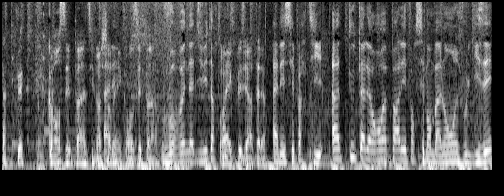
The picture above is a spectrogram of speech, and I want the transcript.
Commencez pas, Charlet, Allez. commencez pas. Vous revenez à 18h30 Ouais, avec plaisir, à tout à l'heure. Allez, c'est parti. À tout à l'heure. On va parler forcément ballon, je vous le disais.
